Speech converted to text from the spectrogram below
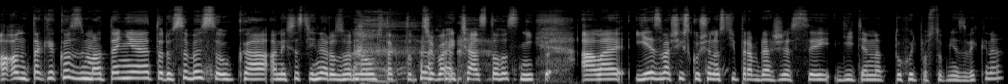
a, on tak jako zmateně to do sebe souká a než se stihne rozhodnout, tak to třeba i část toho sní. Ale je z vašich zkušeností pravda, že si dítě na tu chuť postupně zvykne?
